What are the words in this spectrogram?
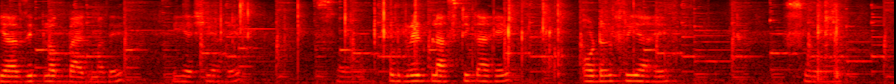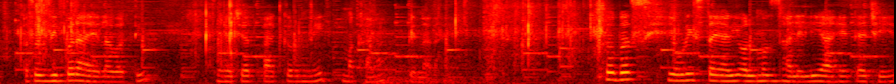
या झिपलॉक बॅगमध्ये ही अशी आहे. सो फूड ग्रेड प्लास्टिक आहे. ऑर्डर फ्री आहे. सो असं झिपर आहे यालावरती सो ह्याच्यात पॅक करून मी मखाना देणार आहे. सो बस एवढीच तयारी ऑलमोस्ट झालेली आहे. त्याची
